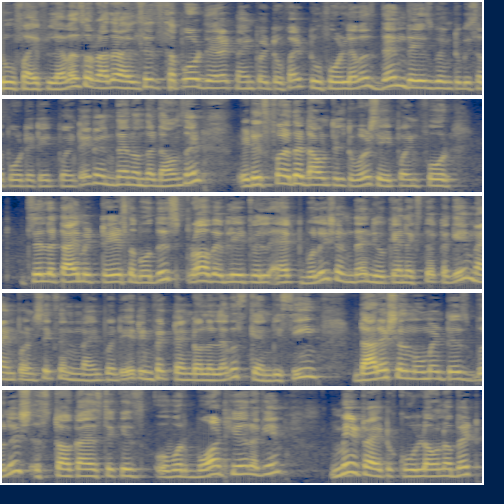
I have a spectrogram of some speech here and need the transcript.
25 levels or rather I will say support there at 9.25 24 levels then there is going to be support at 8.8 and then on the downside it is further down till towards 8.4 till the time it trades above this probably it will act bullish and then you can expect again 9.6 and 9.8 in fact 10 dollar levels can be seen. Directional movement is bullish. Stochastic is overbought here again. May try to cool down a bit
